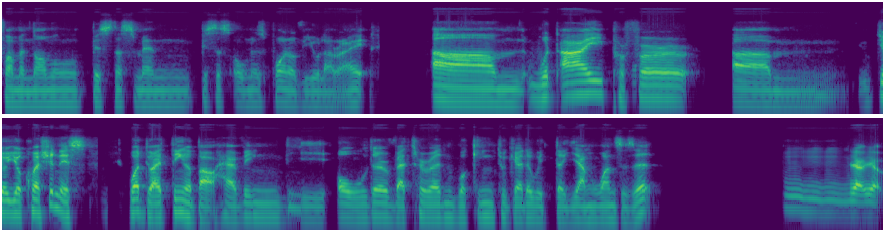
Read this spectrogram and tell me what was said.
from a normal businessman business owner's point of view lah right um would I prefer um your your question is what do I think about having the older veteran working together with the young ones? Is it? Mm-hmm. Yeah, yeah,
